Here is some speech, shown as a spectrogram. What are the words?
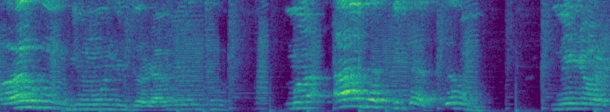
órgão de monitoramento, uma adaptação melhor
